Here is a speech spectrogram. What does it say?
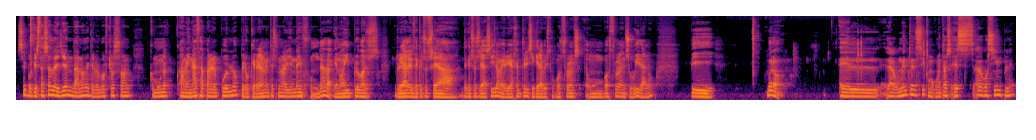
Sí, porque está esa leyenda, ¿no? De que los monstruos son como una amenaza para el pueblo, pero que realmente es una leyenda infundada, que no hay pruebas reales de que eso sea, de que eso sea así. La mayoría de gente ni siquiera ha visto un monstruo, un monstruo en su vida, ¿no? Y bueno, el, el argumento en sí, como comentas, es algo simple,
